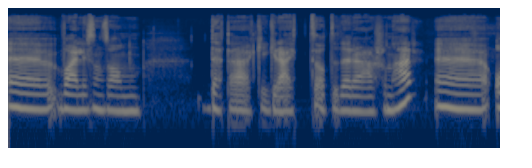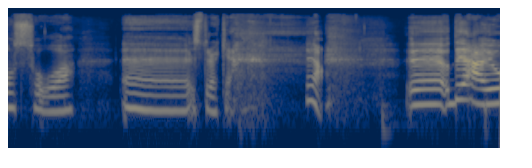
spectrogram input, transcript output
eh, var jeg liksom sånn Dette er ikke greit at dere er sånn her. Eh, og så eh, strøk jeg. Ja. Eh, og det er jo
